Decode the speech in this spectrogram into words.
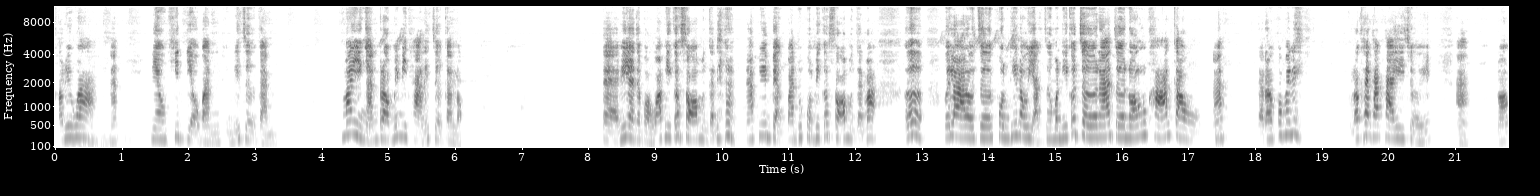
เขาเรียกว่านะแนวคิดเดียวกันถึงได้เจอกัน ไม่อย่างนั้นเราไม่มีทางได้เจอกันหรอก แต่พี่อยากจะบอกว่าพี่ก็ซ้อมเหมือนกันนะพี่แบ่งปันทุกคนพี่ก็ซ้อมเหมือนกันว่า เออ เวลาเราเจอคนที่เราอยากเจอวันนี้ก็เจอนะ เจอน้องลูกค้าเก่านะ แต่เราก็ไม่ได้ เราแค่ทักทายเฉยอะเนาะ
